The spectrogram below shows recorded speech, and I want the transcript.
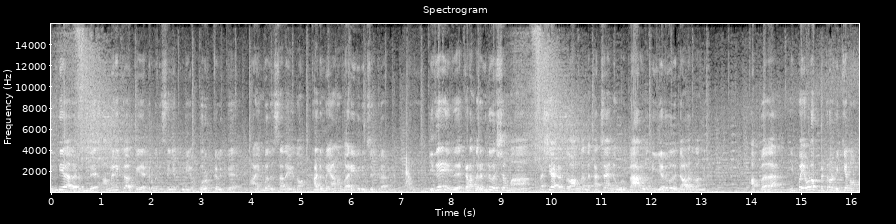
இந்தியாவிலிருந்து அமெரிக்காவுக்கு ஏற்றுமதி செய்யக்கூடிய பொருட்களுக்கு ஐம்பது சதவீதம் கடுமையான வரி விதிச்சிருக்கிறாருங்க. இதே இது கடந்த ரெண்டு வருஷமா ரஷ்யாட்ட இருந்து வாங்குற அந்த கச்சா எண்ணெய் ஒரு பேரல் வந்து எழுபது டாலர் தாங்க. அப்ப இப்ப எவ்வளவு பெட்ரோல் விற்கணும்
